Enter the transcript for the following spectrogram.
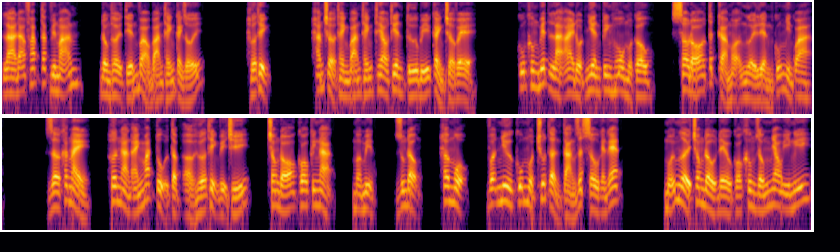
là đã pháp tắc viên mãn, đồng thời tiến vào bán thánh cảnh giới. Hứa thịnh, hắn trở thành bán thánh theo thiên tứ bí cảnh trở về. Cũng không biết là ai đột nhiên kinh hô một câu, sau đó tất cả mọi người liền cũng nhìn qua. Giờ khắc này, hơn ngàn ánh mắt tụ tập ở hứa thịnh vị trí, trong đó có kinh ngạc, mờ mịt, rung động, hâm mộ, vẫn như cũng một chút ẩn tàng rất sâu ghen ghét. Mỗi người trong đầu đều có không giống nhau ý nghĩ,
